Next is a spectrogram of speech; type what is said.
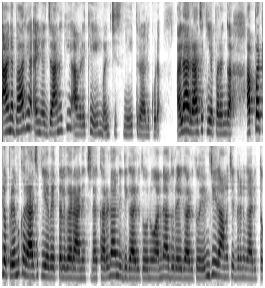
ఆయన భార్య అయిన జానకి ఆవిడకి మంచి స్నేహితురాలు కూడా. అలా రాజకీయ పరంగా అప్పట్లో ప్రముఖ రాజకీయవేత్తలుగా రాణించిన కరుణానిధి గారితోనూ అన్నాదురై గారితో ఎంజి రామచంద్రన్ గారితో.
